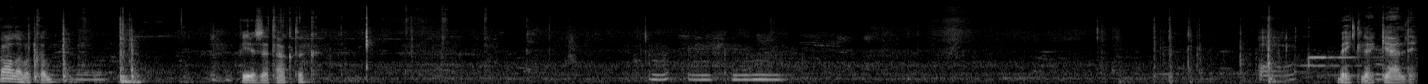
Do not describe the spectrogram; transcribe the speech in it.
bağla bakalım. Prize taktık. Bekle geldi.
